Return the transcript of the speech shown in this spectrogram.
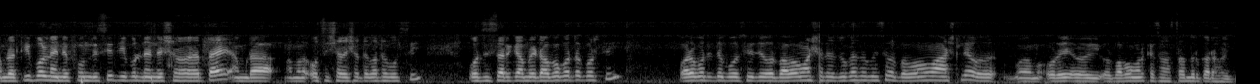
আমরা ট্রিপল নাইনে ফোন দিছি ট্রিপল নাইনের সহায়তায় আমরা আমার ওসি স্যারের সাথে কথা বলছি। ওসি স্যারকে আমরা এটা অবগত করছি। পরবর্তীতে বলছি যে ওর বাবা মার সাথে যোগাযোগ হয়েছে ওর বাবা মা আসলে ওরে ওই ওর বাবা মার কাছে হস্তান্তর করা হইব।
